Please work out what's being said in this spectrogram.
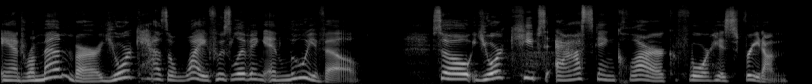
and remember, York has a wife who's living in Louisville. So York keeps asking Clark for his freedom,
